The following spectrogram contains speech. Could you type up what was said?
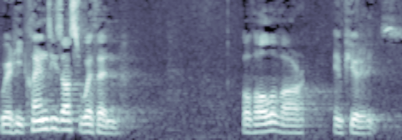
where He cleanses us within of all of our impurities.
